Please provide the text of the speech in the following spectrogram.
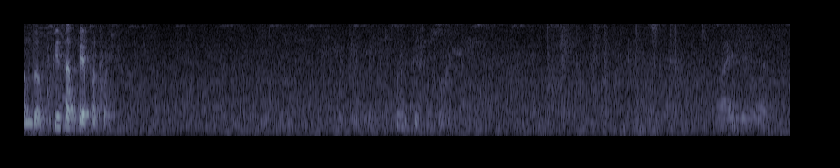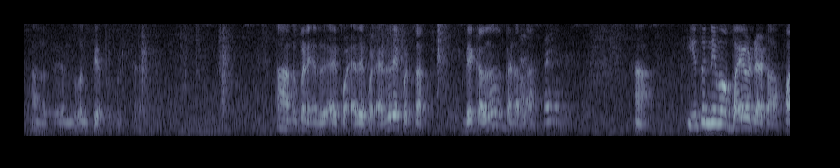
ಒಂದು ಪೀಸ್ ಆಫ್ ಪೇಪರ್ ಕೊಡಿ. ಪೀಸ್ ಆಫ್ ಕೊಡಿ ಹಾಂ ಒಂದು ಪೇಪರ್ ಕೊಡಿ ಸರ್. ಹಾಂ ಅದು ಕೊಡಿ ಅದು ಕೊಡಿ ಅದೇ ಕೊಡಿ ಅದೇ ಕೊಡಿ ಸರ್. ಬೇಕಾದ ಬೇಡಲ್ಲ? ಹಾಂ ಇದು ನಿಮ್ಮ ಬಯೋಡಾಟಾ ಅಪ್ಪ.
